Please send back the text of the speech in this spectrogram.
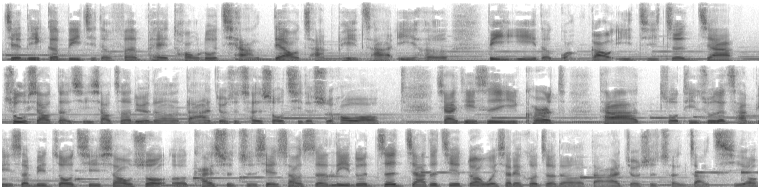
建立更密集的分配通路，强调产品差异和利益的广告，以及增加促销等行销策略呢？答案就是成熟期的时候哦。下一题是以 Kurt 他所提出的产品生命周期销售额开始直线上升、利润增加的阶段为下列何者呢？答案就是成长期哦。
